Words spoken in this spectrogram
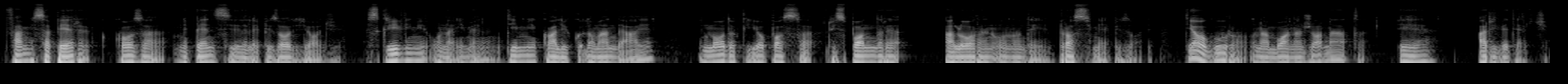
fammi sapere cosa ne pensi dell'episodio di oggi. Scrivimi una email, dimmi quali domande hai, in modo che io possa rispondere a loro in uno dei prossimi episodi. Ti auguro una buona giornata e arrivederci.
